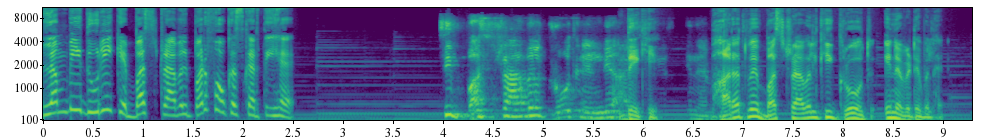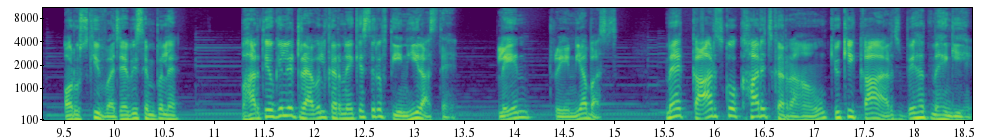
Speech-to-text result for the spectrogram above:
लंबी दूरी के बस ट्रैवल पर फोकस करती है। बस ट्रैवल ग्रोथ इन इंडिया देखिए भारत में बस ट्रैवल की ग्रोथ इनएविटेबल है और उसकी वजह भी सिंपल है। भारतीयों के लिए ट्रैवल करने के सिर्फ़ तीन ही रास्ते हैं प्लेन ट्रेन या बस मैं कार्स को खारिज कर रहा हूँ क्योंकि कार्स बेहद महँगी हैं।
